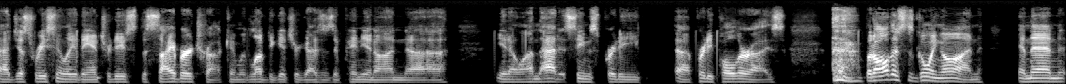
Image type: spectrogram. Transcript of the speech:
Uh, just recently, they introduced the Cybertruck, and would love to get your guys' opinion on, uh, you know, on that. It seems pretty, uh, pretty polarized. but all this is going on, and then,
